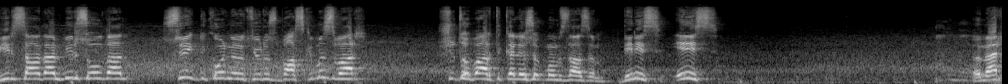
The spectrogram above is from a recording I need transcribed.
Bir sağdan bir soldan sürekli korner atıyoruz. Baskımız var. Şu topu artık kaleye sokmamız lazım. Deniz, Enis. Ömer.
